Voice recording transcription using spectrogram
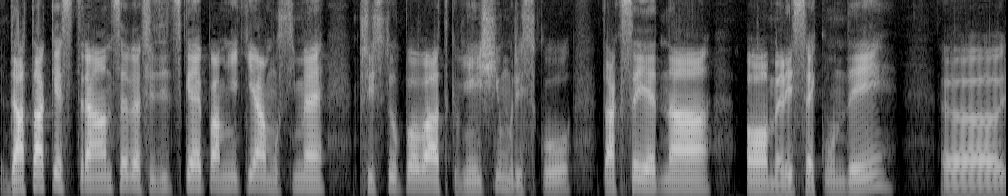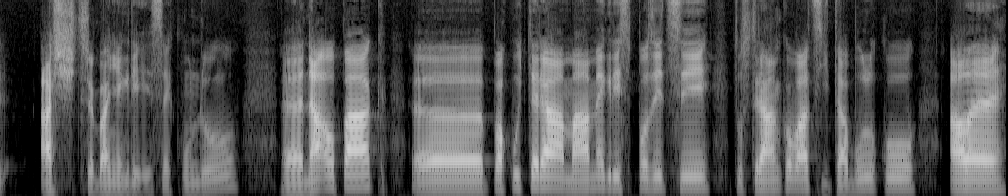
data ke stránce ve fyzické paměti a musíme přistupovat k vnějšímu disku, tak se jedná o milisekundy, e, až třeba někdy i sekundu. E, naopak, Eh, pokud teda máme k dispozici tu stránkovací tabulku, ale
